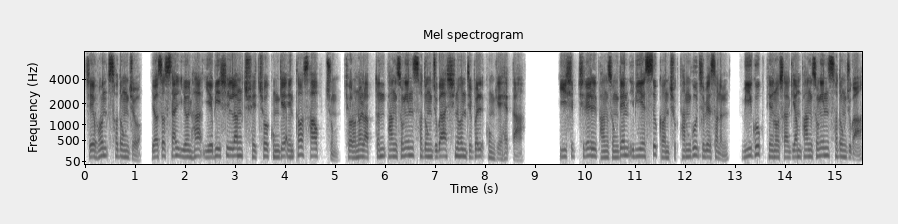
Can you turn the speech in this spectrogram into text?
재혼 서동주 6살 연하 예비 신랑 최초 공개 엔터 사업 중 결혼을 앞둔 방송인 서동주가 신혼집을 공개했다. 27일 방송된 EBS 건축탐구집에서는 미국 변호사 겸 방송인 서동주가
